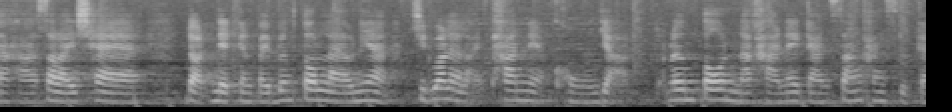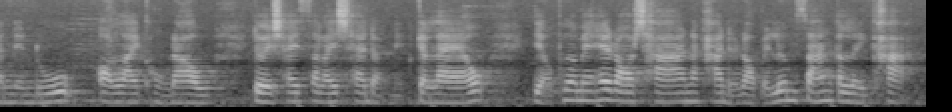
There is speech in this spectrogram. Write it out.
นะคะสไลด์แชร์ .net กันไปเบื้องต้นแล้วเนี่ยคิดว่าหลาย ๆ ท่านเนี่ยคงอยากเริ่มต้นนะคะ ในการสร้างคลังสื่อการเรียนรู้ออนไลน์ของเรา โดยใช้ slideshare.net กันแล้ว เดี๋ยวเพื่อไม่ให้รอช้านะคะ เดี๋ยวเราไปเริ่มสร้างกันเลยค่ะ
